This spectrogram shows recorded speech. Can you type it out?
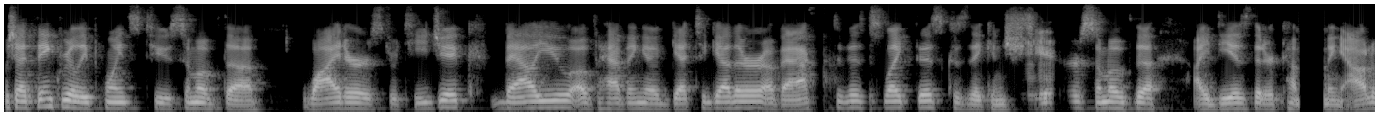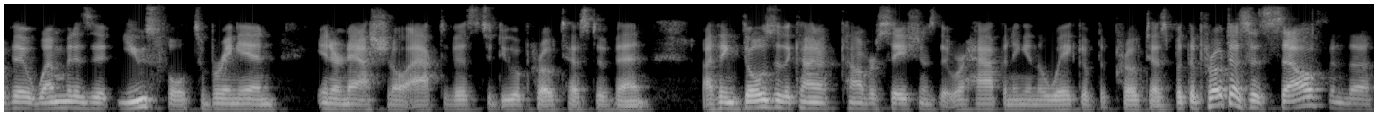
which I think really points to some of the wider strategic value of having a get together of activists like this because they can share some of the ideas that are coming out of it. When is it useful to bring in international activists to do a protest event? I think those are the kind of conversations that were happening in the wake of the protest. But the protest itself and the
